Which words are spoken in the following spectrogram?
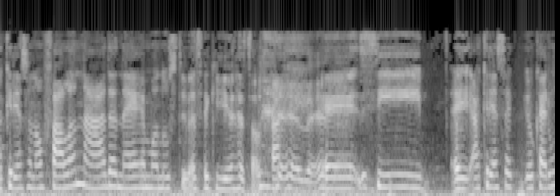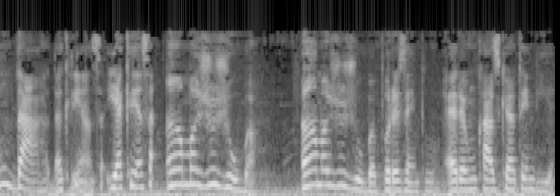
A criança não fala nada, né? Manu, se tivesse aqui ia ressaltar. É. É, se é, a criança, eu quero um dar da criança. E a criança ama jujuba. Ama jujuba, por exemplo. Era um caso que eu atendia.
